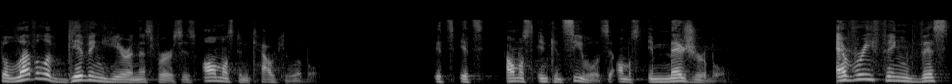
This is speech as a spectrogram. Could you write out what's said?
The level of giving here in this verse is almost incalculable. It's, it's almost inconceivable, it's almost immeasurable. Everything this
